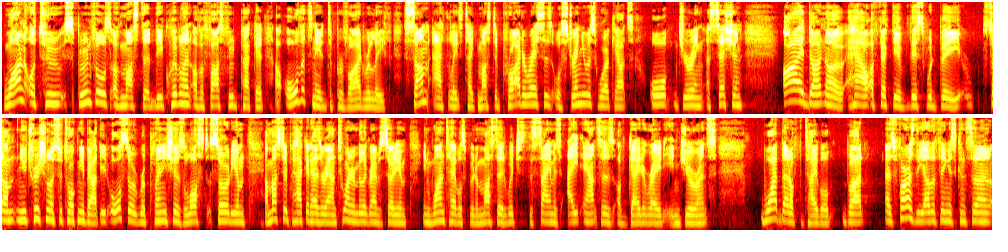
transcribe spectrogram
one or two spoonfuls of mustard, the equivalent of a fast food packet, are all that's needed to provide relief. Some athletes take mustard prior to races or strenuous workouts or during a session. I don't know how effective this would be. Some nutritionalists are talking about it also replenishes lost sodium. A mustard packet has around 200 milligrams of sodium in one tablespoon of mustard, which is the same as eight ounces of Gatorade Endurance. Wipe that off the table. But as far as the other thing is concerned,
